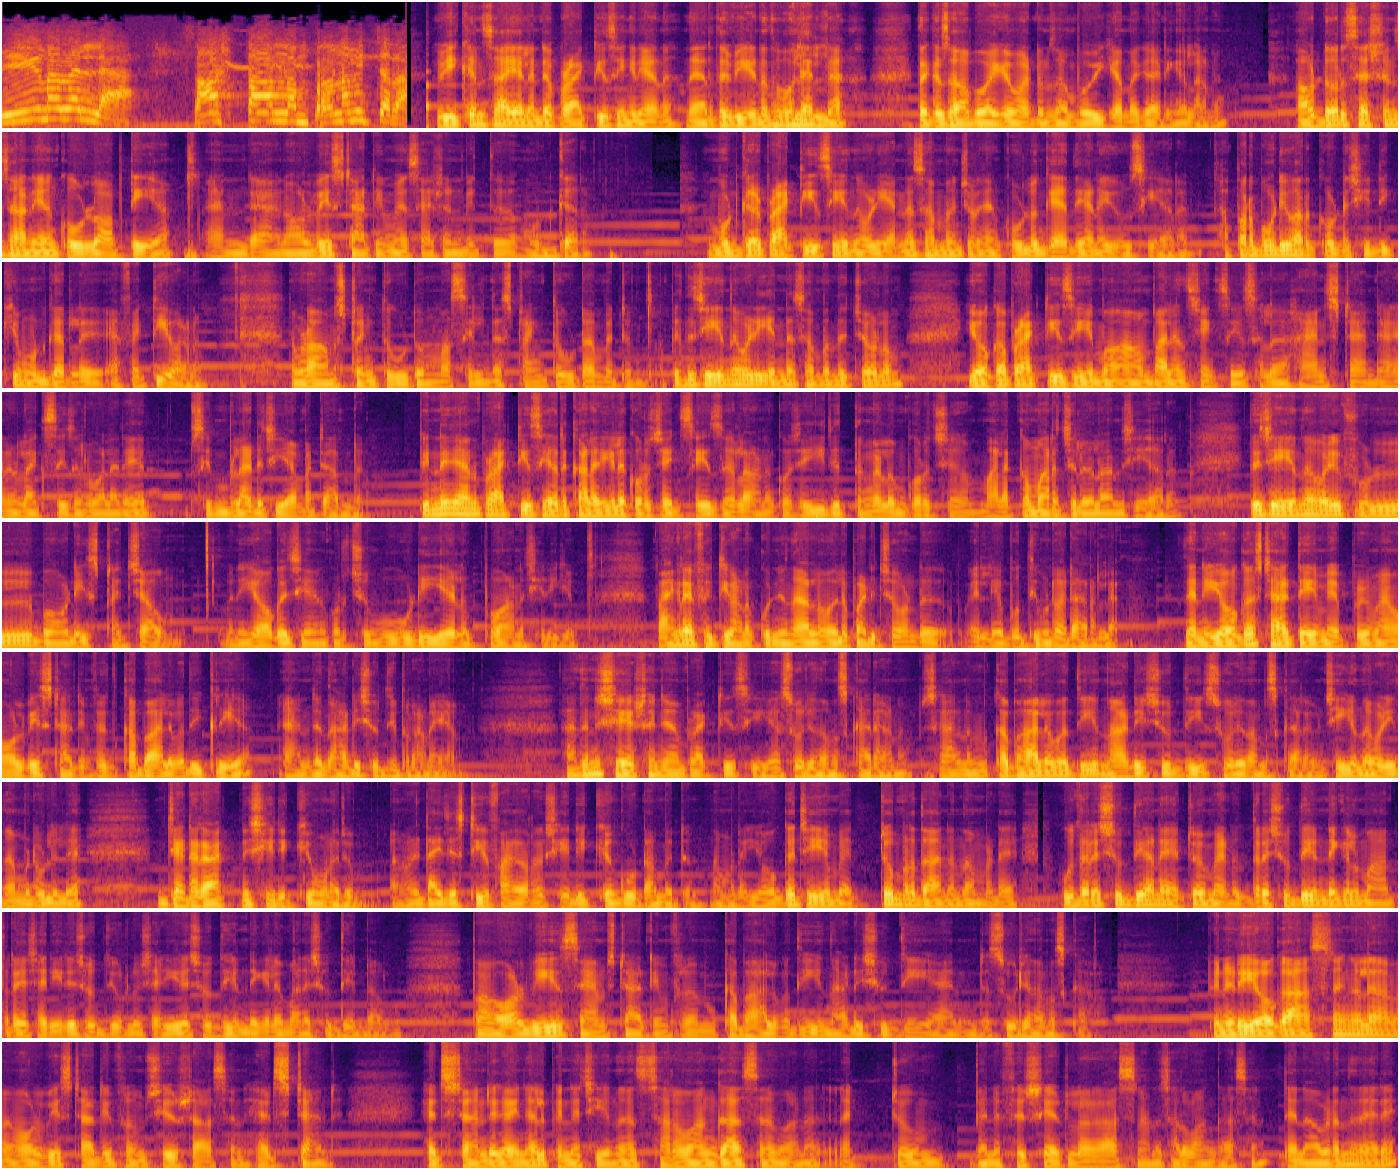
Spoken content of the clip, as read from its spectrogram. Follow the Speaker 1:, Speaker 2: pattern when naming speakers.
Speaker 1: വീണതല്ല. സാഷ്ടാംഗം പ്രണമിച്ചതാ.
Speaker 2: വീക്കെൻഡ്സ് ആയാൽ എന്റെ പ്രാക്ടീസ് ഇങ്ങനെയാണ്. നേരത്തെ വീണതുപോലെ അല്ല ഇതൊക്കെ സ്വാഭാവികമായിട്ടും സംഭവിക്കാവുന്ന കാര്യങ്ങളാണ്. ഔട്ട്ഡോർ സെഷൻസ് ആണ് ഞാൻ കൂടുതലും ഓപ്റ്റ് ചെയ്യുക. And I always starting my session with mudgar mudgar practice ചെയ്യുന്ന വഴി എന്നെ സംബന്ധിച്ചോളം ഞാൻ കൂടുതലും ഗതയാണ് യൂസ് ചെയ്യാറ്. അപ്പർ ബോഡി വർക്കൗട്ട് ശരിക്കും മുഡ്ഗറിൽ എഫക്റ്റീവാണ് നമ്മുടെ ആം സ്ട്രെങ്ത് കൂട്ടും മസിലിന്റെ സ്ട്രെങ്ത് കൂട്ടാൻ പറ്റും. അപ്പോൾ ഇത് ചെയ്യുന്ന വഴി എന്നെ സംബന്ധിച്ചോളം യോഗ പ്രാക്ടീസ് ചെയ്യുമ്പോൾ ആം ബാലൻസിങ് എക്സസൈസുകൾ ഹാൻഡ് സ്റ്റാൻഡ് അങ്ങനെയുള്ള എക്സസൈസുകൾ വളരെ സിമ്പിളായിട്ട് ചെയ്യാൻ പറ്റാറുണ്ട്. പിന്നെ ഞാൻ പ്രാക്ടീസ് ചെയ്യാറ് കളരിയിലെ കുറച്ച് എക്സസൈസുകളാണ്. കുറച്ച് ഇരുത്തങ്ങളും കുറച്ച് മലക്കം മറിച്ചിലുകളാണ് ചെയ്യാറ്. ഇത് ചെയ്യുന്ന വഴി ഫുൾ ബോഡി സ്ട്രെച്ച് ആവും. പിന്നെ യോഗ ചെയ്യാൻ കുറച്ചും കൂടി എളുപ്പമാണ് ശരിക്കും. ഭയങ്കര എഫക്റ്റീവാണ് കുഞ്ഞുനാൾ മുതൽ പഠിച്ചുകൊണ്ട് വലിയ ബുദ്ധിമുട്ട് വരാറില്ല. ദെൻ യോഗ സ്റ്റാർട്ട് ചെയ്യുമ്പോൾ എപ്പോഴും I always starting with kapalbhati kriya and nadishuddhi പ്രാണായാമം. അതിനുശേഷം ഞാൻ പ്രാക്ടീസ് ചെയ്യുക സൂര്യ നമസ്കാരമാണ് കാരണം കപാലവതി നാഡീശുദ്ധി സൂര്യ നമസ്കാരം ചെയ്യുന്ന വഴി നമ്മുടെ ഉള്ളിലെ ജഡരാഗ്നി ശരിക്കും ഉണരും. നമ്മുടെ ഡൈജസ്റ്റീവ് ഫയർ ശരിക്കും കൂട്ടാൻ പറ്റും. നമ്മുടെ യോഗ ചെയ്യുമ്പോൾ ഏറ്റവും പ്രധാനം നമ്മുടെ ഉദരശുദ്ധിയാണ് ഏറ്റവും വേണ്ടത്. ഉദരശുദ്ധി ഉണ്ടെങ്കിൽ മാത്രമേ ശരീരശുദ്ധി ഉള്ളൂ ശരീരശുദ്ധി ഉണ്ടെങ്കിൽ മനഃശുദ്ധി ഉണ്ടാവും. അപ്പോൾ always I am starting from kapalbhati nadishuddhi and surya namaskaram പിന്നീട് yoga ആസനങ്ങൾ always starting from shirshasan head stand head stand കഴിഞ്ഞാൽ പിന്നെ ചെയ്യുന്ന സർവാംഗാസനമാണ്. ഏറ്റവും ബെനിഫിഷ്യൽ ആയിട്ടുള്ള ആസനമാണ് സർവാംഗാസൻ. ദെൻ അവിടെ നിന്ന് നേരെ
